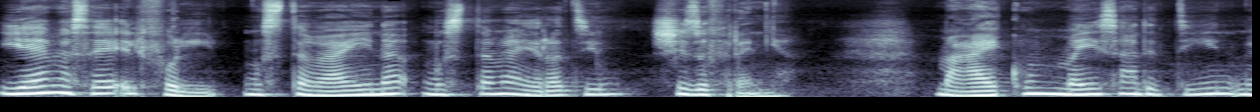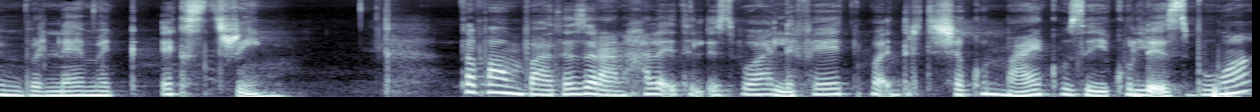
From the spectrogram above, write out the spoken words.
يا مساء الفل مستمعينا مستمعي راديو شيزوفرينيا. معاكم مي سعد الدين من برنامج Extreme طبعا بعتذر عن حلقة الأسبوع اللي فات ما قدرتش أكون معاكم زي كل أسبوع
